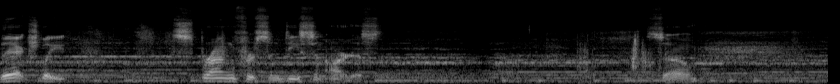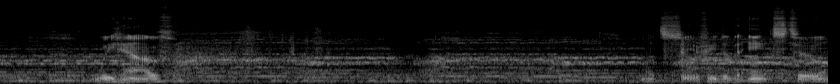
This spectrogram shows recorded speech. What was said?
they actually sprung for some decent artists. So, we have Let's see if he did the inks too.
